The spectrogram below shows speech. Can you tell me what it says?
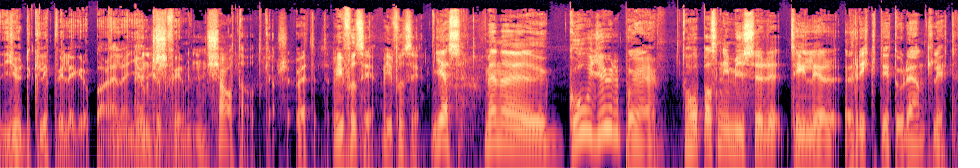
ljudklipp vi lägger upp bara, eller en En, YouTube-film. en shoutout kanske, jag vet inte. Vi får se, vi får se. Yes, men eh, god jul på er. Jag hoppas ni myser till er riktigt ordentligt.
